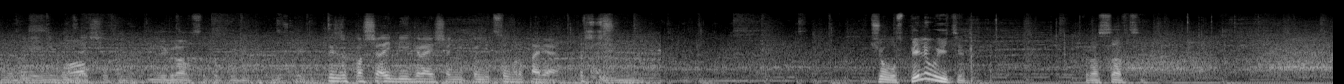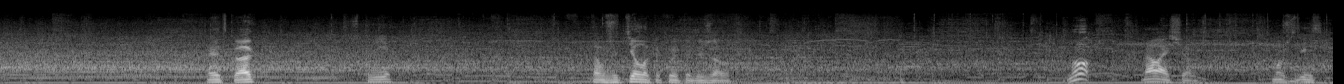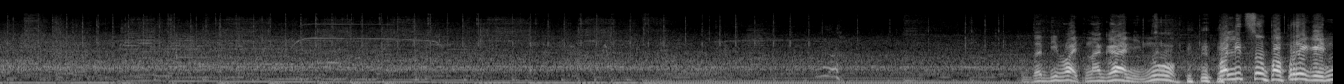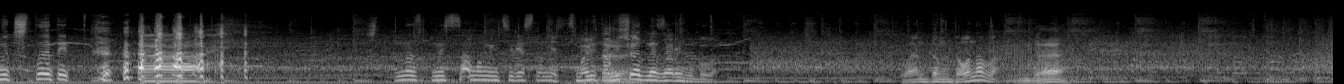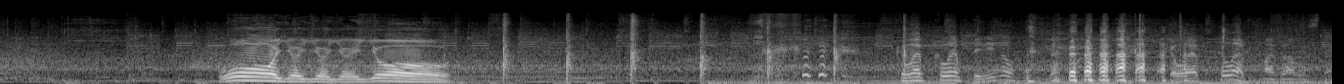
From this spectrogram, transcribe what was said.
А почему бы ей не быть О. защитами? Ну, играл с этой клюшкой. Ты же по шайбе играешь, а не по лицу вратаря. Че, успели выйти? Красавцы. Это как? Ты Там же тело какое-то лежало. Ну, давай еще раз. Может здесь. Добивать ногами, ну, по лицу попрыгай, ну что ты... А, На, на самом интересном месте. Смотри, там еще одна заруба была. Лэндон Донован? Да. Ой-ой-ой-ой-ой. Clap-clap, ты видел? Clap-clap, пожалуйста.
